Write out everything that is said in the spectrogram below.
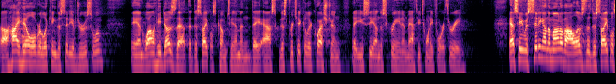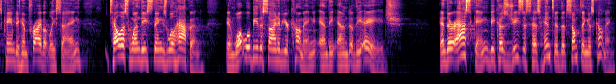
a high hill overlooking the city of Jerusalem. And while he does that, the disciples come to him and they ask this particular question that you see on the screen in Matthew 24 3. As he was sitting on the Mount of Olives, the disciples came to him privately, saying, Tell us when these things will happen and what will be the sign of your coming and the end of the age? And they're asking because Jesus has hinted that something is coming.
